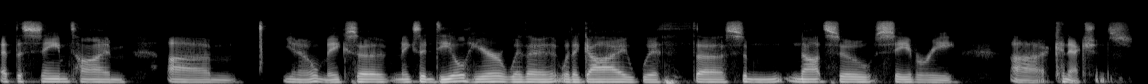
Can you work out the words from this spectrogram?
At the same time, um, you know, makes a makes a deal here with a with a guy with uh, some not so savory uh, connections.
